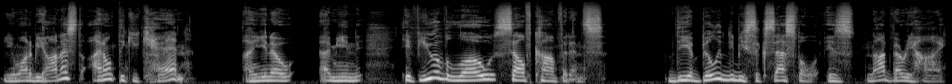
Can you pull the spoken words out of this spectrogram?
you want to be honest? I don't think you can. Uh, you know, I mean, if you have low self confidence, the ability to be successful is not very high.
